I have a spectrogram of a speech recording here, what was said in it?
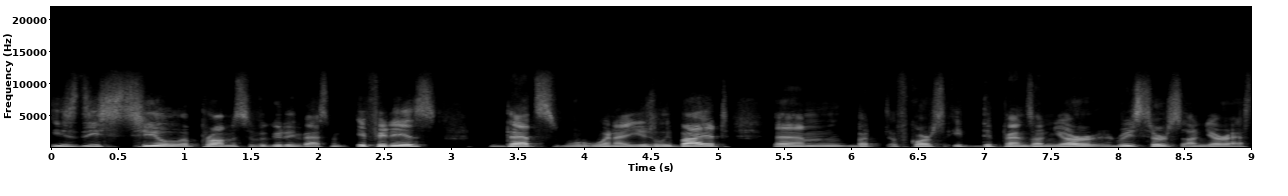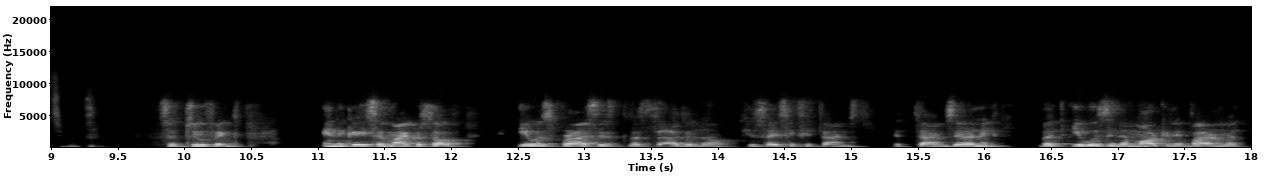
Is this still a promise of a good investment? If it is, that's when I usually buy it. Um, but of course, it depends on your research, on your estimates. So two things. In the case of Microsoft, it was priced, let's I don't know, you say 60 times times earnings, but it was in a market environment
